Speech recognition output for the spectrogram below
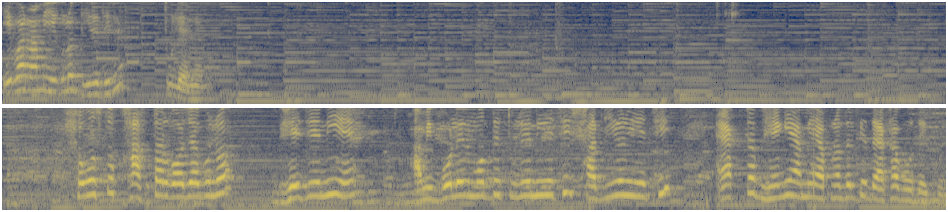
এবার আমি এগুলো ধীরে ধীরে তুলে নেব। সমস্ত খাস্তার গজাগুলো ভেজে নিয়ে আমি বোলের মধ্যে তুলে নিয়েছি, সাজিয়ে নিয়েছি। একটা ভেঙে আমি আপনাদেরকে দেখাবো, দেখুন।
